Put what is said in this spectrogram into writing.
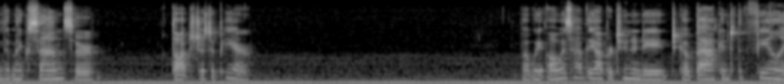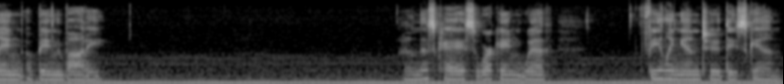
that makes sense or thoughts just appear. But we always have the opportunity to go back into the feeling of being the body. in this case, working with feeling into the skin,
